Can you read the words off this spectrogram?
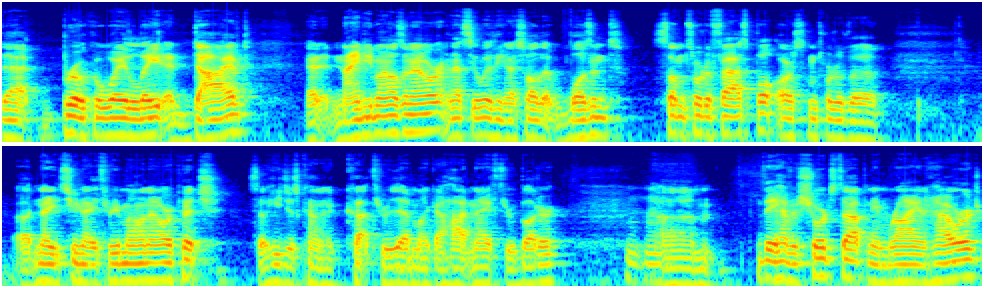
that broke away late and dived at 90 miles an hour, and that's the only thing I saw that wasn't some sort of fastball or some sort of a, a 92, 93 mile an hour pitch. So he just kind of cut through them like a hot knife through butter. Um, they have a shortstop named Ryan Howard,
